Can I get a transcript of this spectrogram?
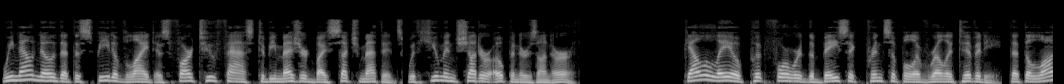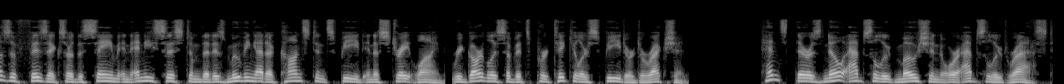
We now know that the speed of light is far too fast to be measured by such methods with human shutter openers on Earth. Galileo put forward the basic principle of relativity, that the laws of physics are the same in any system that is moving at a constant speed in a straight line, regardless of its particular speed or direction. Hence, there is no absolute motion or absolute rest.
